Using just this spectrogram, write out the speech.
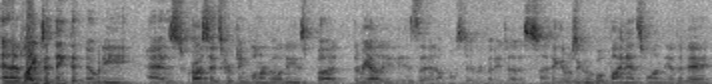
and I'd like to think that nobody has cross-site scripting vulnerabilities, but the reality is that almost everybody does. I think there was a Google Finance one the other day.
